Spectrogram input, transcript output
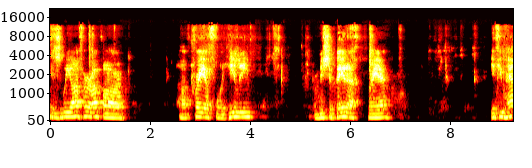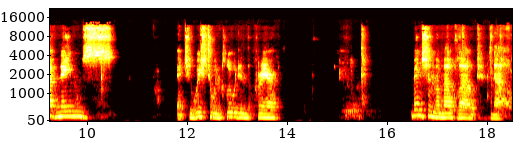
As we offer up our, prayer for healing, for Mishaberach prayer, if you have names that you wish to include in the prayer, mention them out loud now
